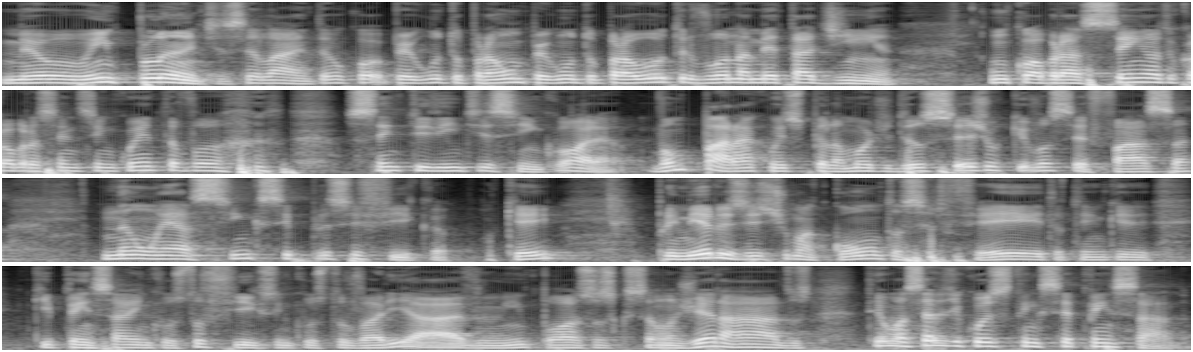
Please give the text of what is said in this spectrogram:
meu implante, sei lá. Então eu pergunto para um, pergunto para outro e vou na metadinha. Um cobra 100, outro cobra 150, vou 125. Olha, vamos parar com isso, pelo amor de Deus, seja o que você faça, não é assim que se precifica, ok? Primeiro existe uma conta a ser feita, tenho que, que pensar em custo fixo, em custo variável, em impostos que são gerados, tem uma série de coisas que tem que ser pensada.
